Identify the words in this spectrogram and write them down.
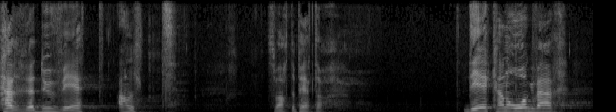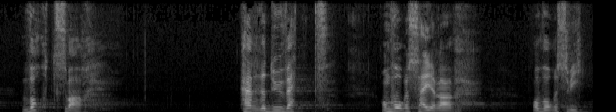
Herre, du vet alt, svarte Peter. Det kan òg være vårt svar. Herre, du vet om våre seirer og våre svik.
